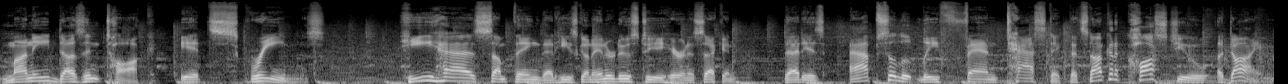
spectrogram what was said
Money doesn't talk, it screams. He has something that he's going to introduce to you here in a second that is absolutely fantastic. That's not going to cost you a dime.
